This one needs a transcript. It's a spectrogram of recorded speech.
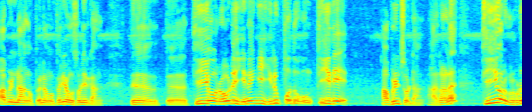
அப்படின்னு நாங்கள் இப்போ நம்ம பெரியவங்க சொல்லியிருக்காங்க. தீயோரோடு இணங்கி இருப்பதும் தீதே அப்படின்னு சொல்லிட்டாங்க அதனால் தீயோர்களோட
